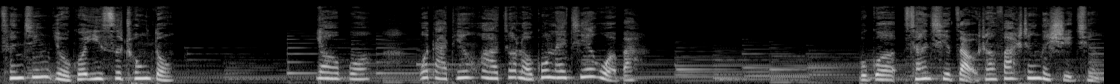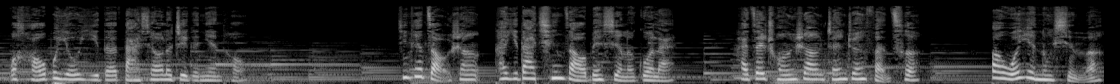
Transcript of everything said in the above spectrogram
曾经有过一丝冲动，要不我打电话叫老公来接我吧。不过想起早上发生的事情，我毫不犹豫的打消了这个念头。今天早上他一大清早便醒了过来，还在床上辗转反侧，把我也弄醒了，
